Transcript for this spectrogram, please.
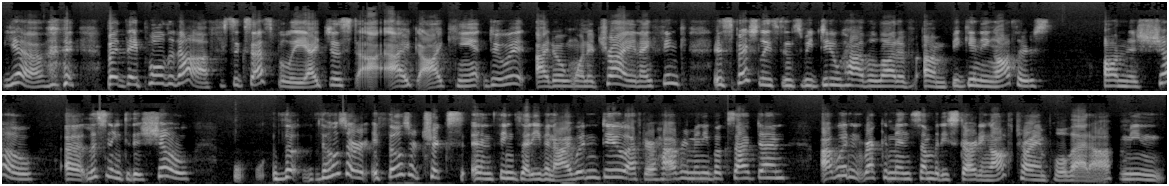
Yeah but they pulled it off successfully. I just i i can't do it. I don't want to try. And i think especially since we do have a lot of um, beginning authors on this show, uh, listening to this show, the, those are if those are tricks and things that even I wouldn't do after however many books I've done. I wouldn't recommend somebody starting off try and pull that off. I mean,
